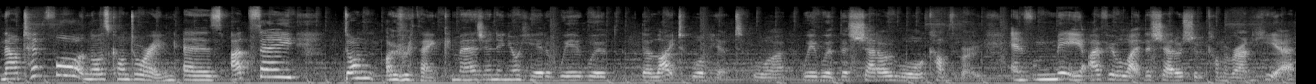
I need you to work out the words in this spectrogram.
Now tip for nose contouring is I'd say don't overthink. Imagine in your head where would the light will hit or where would the shadow will come through. And for me, I feel like the shadow should come around here.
